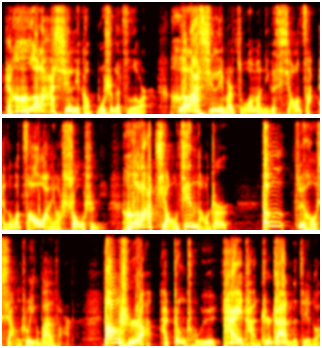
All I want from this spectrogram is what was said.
这赫拉心里可不是个滋味赫拉心里面琢磨：“你个小崽子，我早晚要收拾你。”赫拉绞尽脑汁儿，噔，最后想出一个办法。当时啊，还正处于泰坦之战的阶段，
